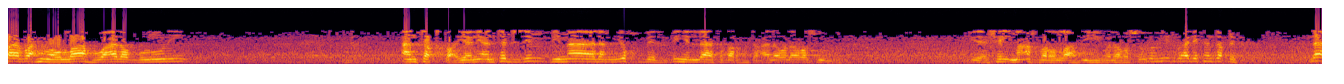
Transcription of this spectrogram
قال رحمه الله وعلى الظنون أن تقطع يعني أن تجزم بما لم يخبر به الله تبارك وتعالى ولا رسوله. إذا شيء ما أخبر الله به ولا رسوله يجب عليك أن تقف. لا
